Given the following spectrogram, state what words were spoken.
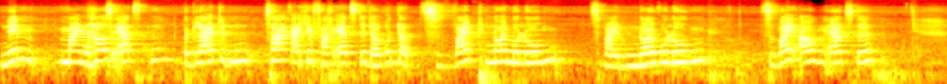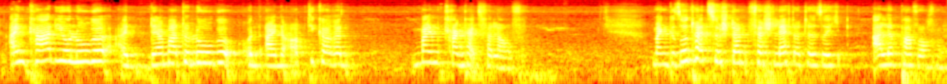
Neben meinen Hausärzten begleiteten zahlreiche Fachärzte, darunter zwei Pneumologen, zwei Neurologen, zwei Augenärzte, ein Kardiologe, ein Dermatologe und eine Optikerin meinen Krankheitsverlauf. Mein Gesundheitszustand verschlechterte sich alle paar Wochen.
